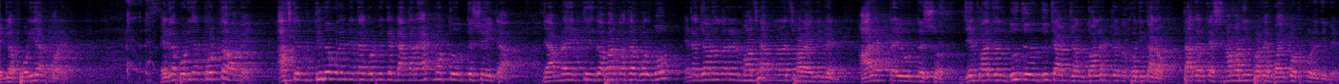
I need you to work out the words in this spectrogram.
এগুলা পরিহার করেন। এগুলা পরিহার করতে হবে। আজকে তৃণমূলের নেতাকর্মীকে ডাকার একমাত্র উদ্দেশ্য এইটা, যে আমরা একত্রিশ দফার কথা বলব, এটা জনগণের মাঝে আপনারা ছড়াই দিবেন। আর একটাই উদ্দেশ্য, যে কয়জন দু দু চারজন দলের জন্য ক্ষতিকারক, তাদেরকে সামাজিকভাবে বয়কট করে দিবেন।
